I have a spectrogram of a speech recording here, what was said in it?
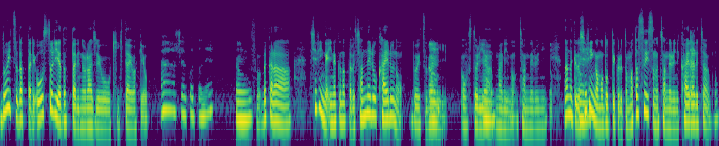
ドイツだったりオーストリアだったりのラジオを聞きたいわけよ。ああそういうことねうん。そうだからシェフィンがいなくなったらチャンネルを変えるの。ドイツなり、オーストリアなりのチャンネルに、なんだけど、うん。シェフィンが戻ってくるとまたスイスのチャンネルに変えられちゃうの。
